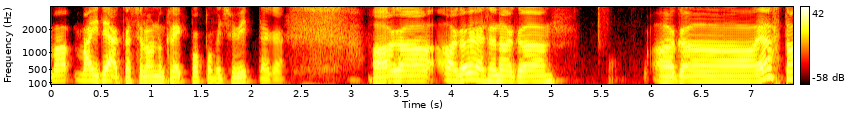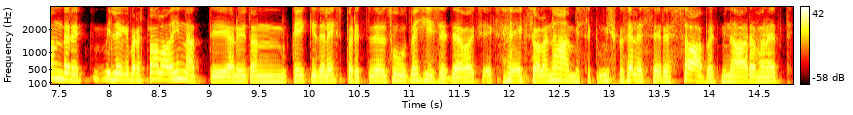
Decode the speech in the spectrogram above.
ma, ma ei tea, kas seal on Greg Popovitš või mitte, aga aga, aga ühesõnaga aga jah, Thunderit millegipärast alahinnati ja nüüd on kõikidel ekspertidel suud vesised ja eks, eks, eks ole näha, mis, mis ka selles seerias saab, et mina arvan, et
